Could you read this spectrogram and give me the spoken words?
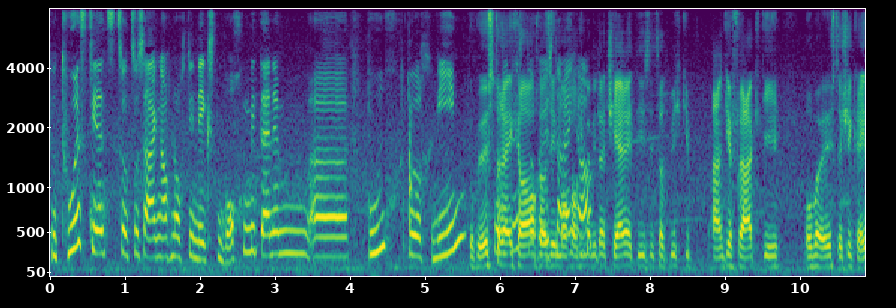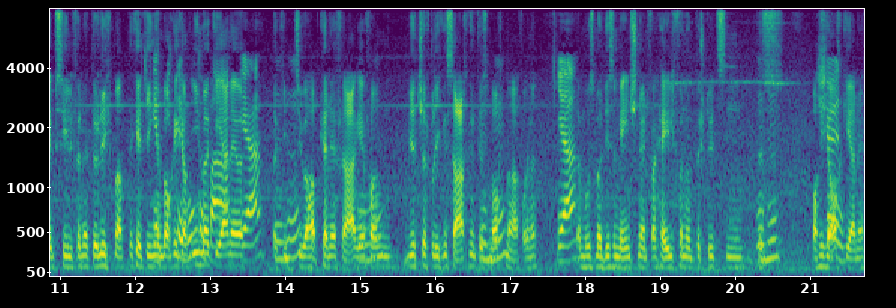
Du tourst jetzt sozusagen auch noch die nächsten Wochen mit deinem äh, Buch durch Wien. Durch Österreich auch, durch also ich mache Österreich auch immer auch. wieder Charities. Jetzt hat mich ge- angefragt, die Oberösterreichische Krebshilfe. Natürlich manche Dinge Ja, mache ich auch immer wunderbar. gerne. Ja, Da mhm. gibt es überhaupt keine Frage von wirtschaftlichen Sachen. Das macht man einfach. Ne? Ja, Da muss man diesen Menschen einfach helfen, unterstützen. Das mache ich. Schön. auch gerne.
